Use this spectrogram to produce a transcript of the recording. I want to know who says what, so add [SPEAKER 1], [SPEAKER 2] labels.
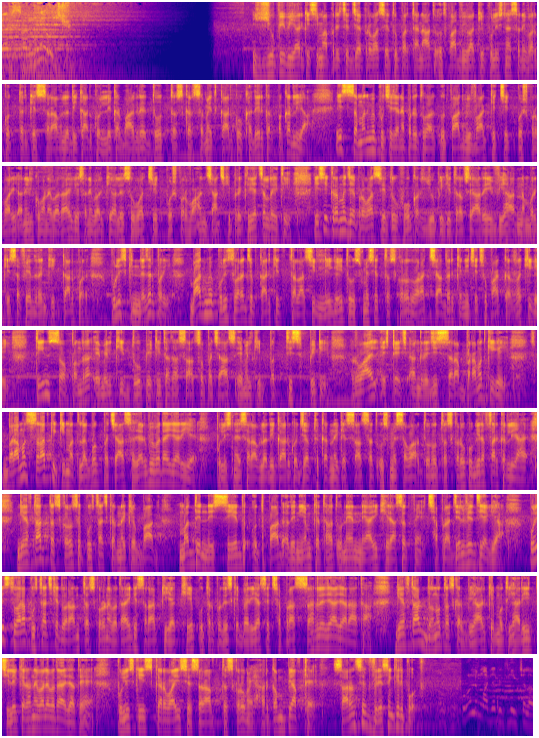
[SPEAKER 1] दर्शन news
[SPEAKER 2] UP, Bihar की सीमा पर स्थित जयप्रभा सेतु पर तैनात उत्पाद विभाग की पुलिस ने शनिवार को तर्के शराब लदी कार को लेकर भाग रहे दो तस्कर समेत कार को खदेड़ कर पकड़ लिया। इस संबंध में पूछे जाने पर उत्पाद विभाग के चेक पोस्ट प्रभारी अनिल कुमार ने बताया कि शनिवार की अले सुबह चेक पोस्ट पर वाहन जाँच की प्रक्रिया चल रही थी। इसी क्रम में जयप्रभा सेतु होकर यूपी की तरफ़ से आ रही बिहार नंबर की सफ़ेद रंग की कार पर पुलिस की नज़र पड़ी। बाद में पुलिस द्वारा जब कार की तलाशी ली गई तो उसमें से तस्करों द्वारा चादर के नीचे छुपा कर रखी गई। 315 ml की दो पेटी तथा 750 ml की 32 पेटी रॉयल स्टेज अंग्रेज़ी शराब बरामद की गई। बरामद शराब की कीमत लगभग पचास हज़ार रुपये बताई जा रही है। पुलिस ने शराब लदी कार को जब्त करने के साथ साथ उसमें सवार दोनों तस्करों को गिरफ़्तार कर लिया है। गिरफ़्तार तस्करों से पूछताछ करने के बाद मद्य निषेध उत्पाद अधिनियम के तहत उन्हें न्यायिक हिरासत में छपरा जेल भेज दिया गया। पुलिस द्वारा पूछताछ के दौरान तस्करों ने बताया कि शराब की यह खेप उत्तर प्रदेश के बैरिया से छपरा शहर ले जाया जा रहा था। गिरफ़्तार दोनों तस्कर बिहार के मोतिहारी ज़िले के रहने वाले बताए जाते हैं। पुलिस की इस कार्रवाई से शराब तस्करों में हरकम व्याप्त है। सारण से वीरे सिंह की रिपोर्ट।
[SPEAKER 3] चला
